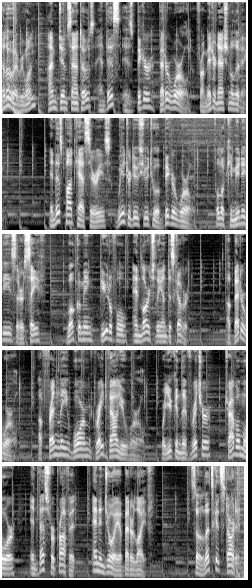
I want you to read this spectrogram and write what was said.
Hello, everyone. I'm Jim Santos, and this is Bigger, Better World from International Living. In this podcast series, we introduce you to a bigger world full of communities that are safe, welcoming, beautiful, and largely undiscovered. A better world, a friendly, warm, great value world where you can live richer, travel more, invest for profit, and enjoy a better life. So let's get started.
